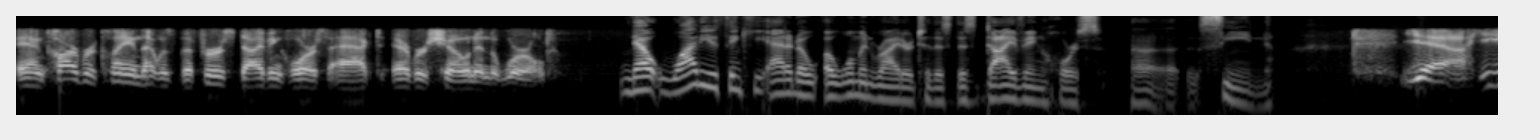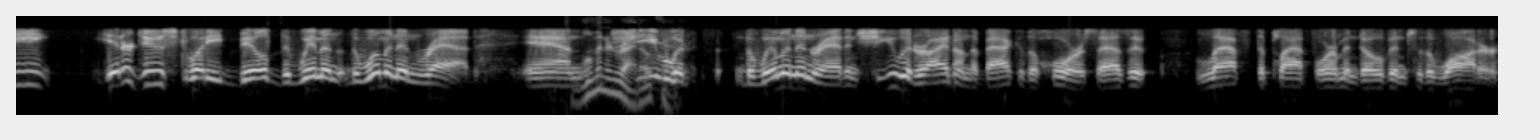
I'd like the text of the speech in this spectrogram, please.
And Carver claimed that was the first diving horse act ever shown in the world. Now, why do you think he added a, a woman rider to this this diving horse uh, scene? Yeah, he introduced what he'd billed the women, the woman in red, and woman in red. She okay. would the woman in red, and she would ride on the back of the horse as it left the platform and dove into the water.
